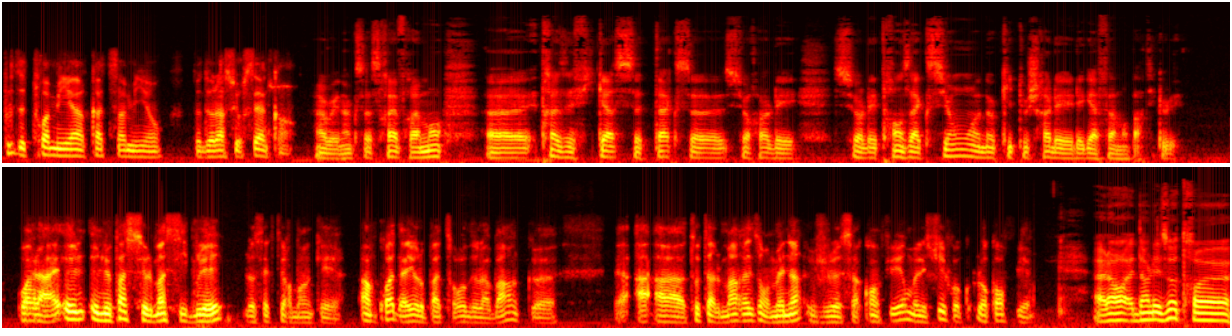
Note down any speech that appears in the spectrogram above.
plus de 3 milliards 400 millions de dollars sur 5 ans. Ah oui, donc ça serait vraiment euh, très efficace cette taxe euh, sur les sur les transactions donc qui toucherait les, les GAFAM en particulier. Voilà, et, ne pas seulement cibler le secteur bancaire. En quoi d'ailleurs le patron de la banque euh, a, a, totalement raison. Maintenant, je, ça confirme, les chiffres le confirment. Alors, dans les autres euh,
